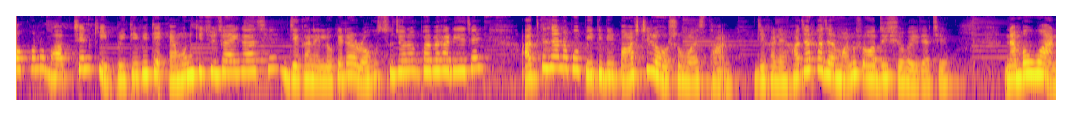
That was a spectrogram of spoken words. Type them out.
কখনো ভাবছেন কি পৃথিবীতে এমন কিছু জায়গা আছে যেখানে লোকেরা রহস্যজনকভাবে হারিয়ে যায়? আজকে জানাব পৃথিবীর পাঁচটি রহস্যময় স্থান, যেখানে হাজার হাজার মানুষ অদৃশ্য হয়ে গেছে। নাম্বার ওয়ান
